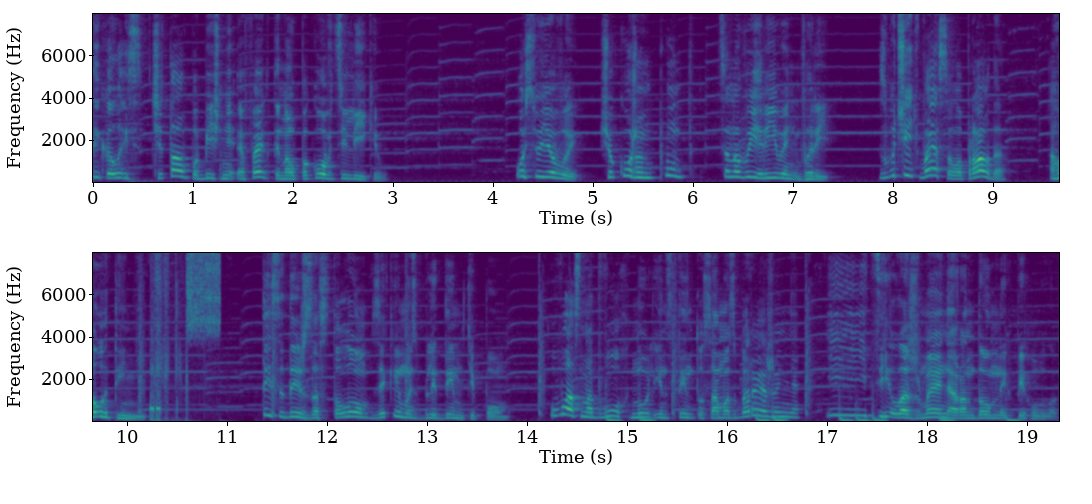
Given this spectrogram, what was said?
Ти колись читав побічні ефекти на упаковці ліків. Ось уяви, що кожен пункт це новий рівень в грі. Звучить весело, правда? А от і ні. Ти сидиш за столом з якимось блідим типом. У вас на двох нуль інстинкту самозбереження і ціла жменя рандомних пігулок.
